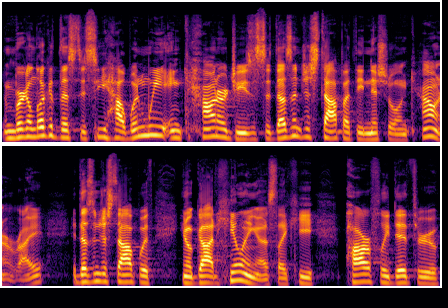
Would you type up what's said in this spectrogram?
and we're going to look at this to see how when we encounter Jesus, it doesn't just stop at the initial encounter, right? It doesn't just stop with, you know, God healing us like he powerfully did through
